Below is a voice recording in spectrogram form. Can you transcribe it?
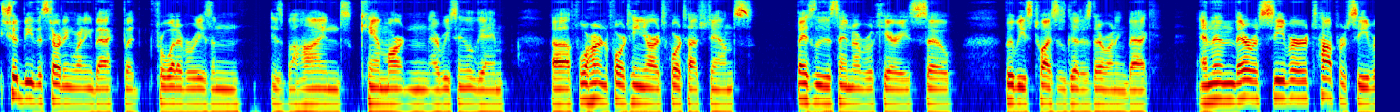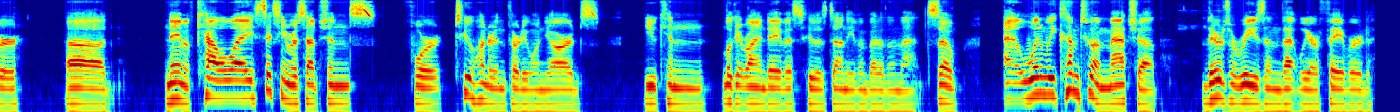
should be the starting running back, but for whatever reason is behind Kam Martin every single game. Uh, 414 yards, four touchdowns. Basically the same number of carries, so Boobee's twice as good as their running back. And then their receiver, top receiver, uh, name of Callaway, 16 receptions for 231 yards. You can look at Ryan Davis, who has done even better than that. So uh, when we come to a matchup, there's a reason that we are favored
